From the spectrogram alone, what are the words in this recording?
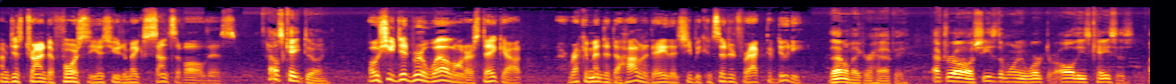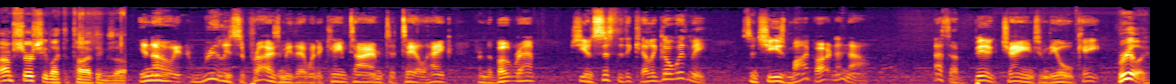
I'm just trying to force the issue to make sense of all this. How's Kate doing? Oh, she did real well on her stakeout. I recommended to Holiday that she be considered for active duty. That'll make her happy. After all, she's the one who worked all these cases. I'm sure she'd like to tie things up. You know, it really surprised me that when it came time to tail Hank from the boat ramp, she insisted that Kelly go with me, since she's my partner now. That's a big change from the old Kate. Really?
